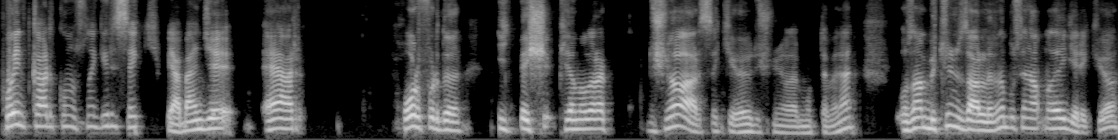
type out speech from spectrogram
point guard konusuna girirsek ya bence eğer Horford'u ilk 5 plan olarak düşünüyorlarsa ki öyle düşünüyorlar muhtemelen. O zaman bütün zarlarını bu sene atmaları gerekiyor.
